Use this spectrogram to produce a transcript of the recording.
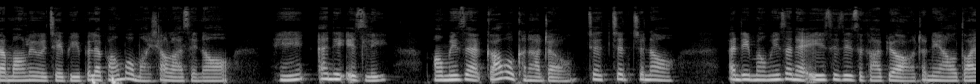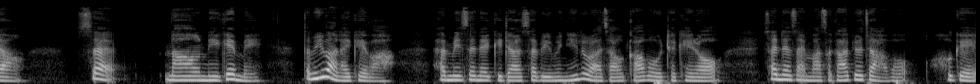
လက်မောင်းလေးကိုချိန်ပြီးပလက်ဖောင်းပေါ်မှာရှောက်လာစင်တော့ဟင်အန်ဒီအစ်လီမောင်မင်းဆက်ကားပေါ်ခဏတောင်ကြက်ကြက်ကျွန်တော်အန်ဒီမောင်မင်းဆက်နဲ့အေးစစ်စစ်စကားပြောအောင်တနေရာကိုသွားရအောင်ဆက်နောင်နေခဲ့မယ်။သမီးပါလိုက်ခဲ့ပါ။ဟမ်မင်းစနဲ့ဂီတာဆက်ပြီးမငင်းလိုတာကြောင့်ကားပေါ်တက်ခဲ့တော့ဆိုင်တဲ့ဆိုင်မှာစကားပြောကြတာပေါ့။ဟုတ်ကဲ့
